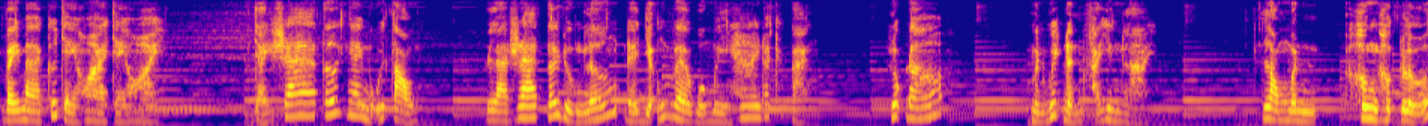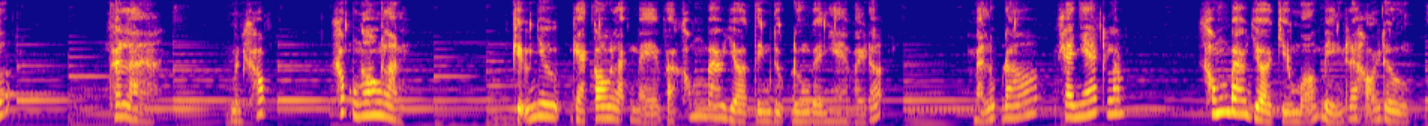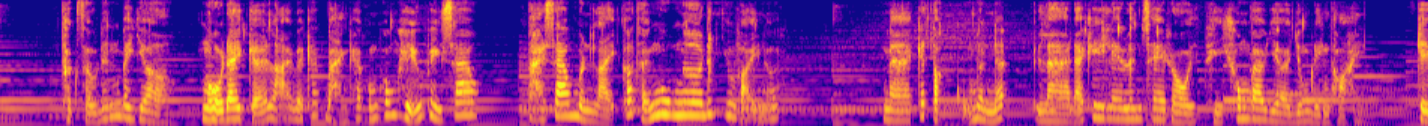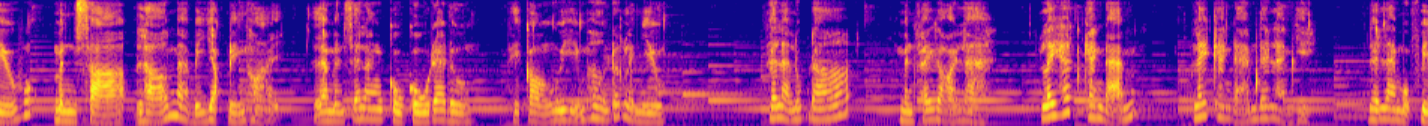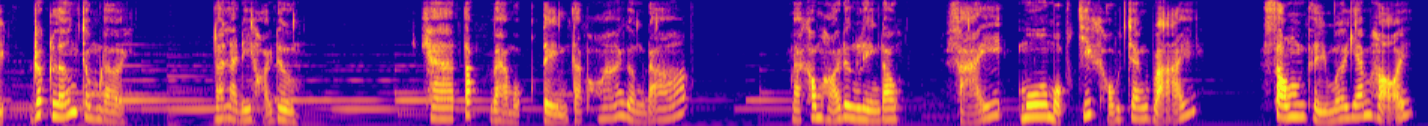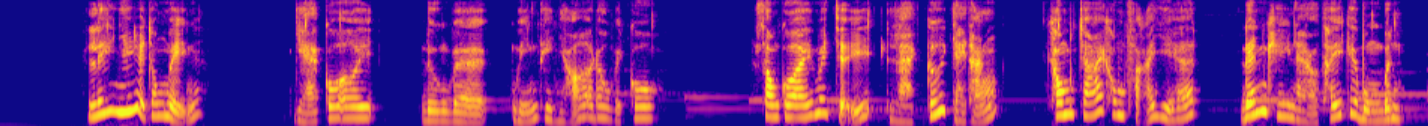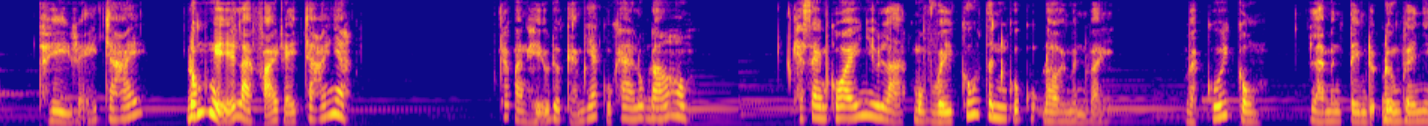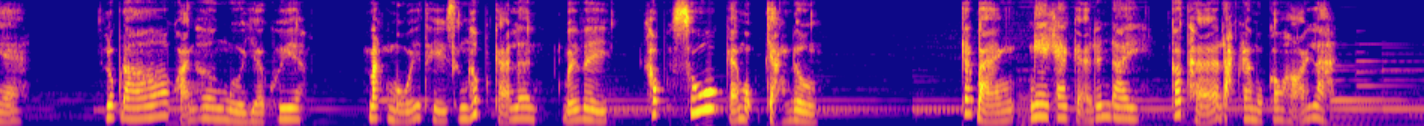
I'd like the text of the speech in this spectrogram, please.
Vậy mà cứ chạy hoài chạy hoài, chạy ra tới ngay mũi tàu, là ra tới đường lớn để dẫn về quận 12 đó các bạn. Lúc đó mình quyết định phải dừng lại. Lòng mình hừng hực lửa. Thế là mình khóc khóc ngon lành. Kiểu như gà con lạc mẹ và không bao giờ tìm được đường về nhà vậy đó. Mà lúc đó kha nhát lắm, không bao giờ chịu mở miệng ra hỏi đường. Thật sự đến bây giờ, ngồi đây kể lại với các bạn kha cũng không hiểu vì sao, tại sao mình lại có thể ngu ngơ đến như vậy nữa. Mà cái tật của mình á là đã khi leo lên xe rồi thì không bao giờ dùng điện thoại. Kiểu, mình sợ lỡ mà bị giật điện thoại là mình sẽ lăn cù cù ra đường thì còn nguy hiểm hơn rất là nhiều. Thế là lúc đó, mình phải gọi là lấy hết can đảm. Lấy can đảm để làm gì? Để làm một việc rất lớn trong đời. Đó là đi hỏi đường. Kha tấp vào một tiệm tạp hóa gần đó. Mà không hỏi đường liền đâu phải mua một chiếc khẩu trang vải, xong thì mới dám hỏi. Lý nhí ở trong miệng dạ cô ơi, đường về nguyễn thị nhỏ ở đâu vậy cô? Xong cô ấy mới chỉ là cứ chạy thẳng, không trái không phải gì hết. Đến khi nào thấy cái bùng binh thì rẽ trái, đúng nghĩa là phải rẽ trái nha. Các bạn hiểu được cảm giác của kha lúc đó không? Kha xem cô ấy như là một vị cứu tinh của cuộc đời mình vậy. Và cuối cùng là mình tìm được đường về nhà. Lúc đó khoảng hơn 10 giờ khuya mắt mũi thì sưng húp cả lên bởi vì khóc suốt cả một chặng đường. Các bạn nghe kha kể đến đây có thể đặt ra một câu hỏi là,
